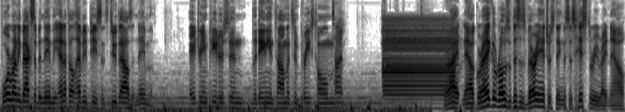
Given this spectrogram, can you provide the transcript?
Four running backs have been named the NFL MVP since 2000. Name them. Adrian Peterson, LaDainian Tomlinson, Priest Holmes. Time. All right, now Gregg Rosenthal. This is very interesting. This is history right now.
